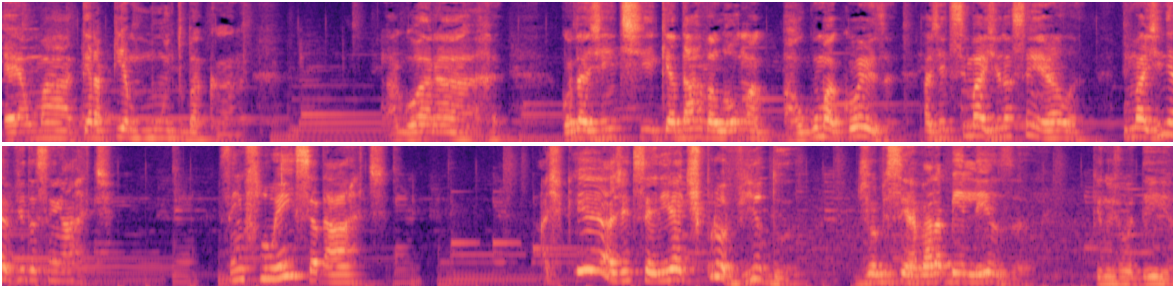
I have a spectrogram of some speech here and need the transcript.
é uma terapia muito bacana. Agora, quando a gente quer dar valor a, uma, a alguma coisa, a gente se imagina sem ela. Imagine a vida sem arte, sem influência da arte. Acho que a gente seria desprovido de observar a beleza que nos rodeia.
